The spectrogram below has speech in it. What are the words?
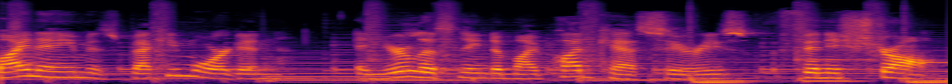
My name is Becky Morgan, and you're listening to my podcast series, Finish Strong.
